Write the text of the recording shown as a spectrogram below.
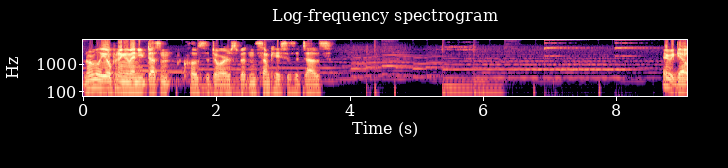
Normally opening the menu doesn't close the doors, but in some cases it does. There we go.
